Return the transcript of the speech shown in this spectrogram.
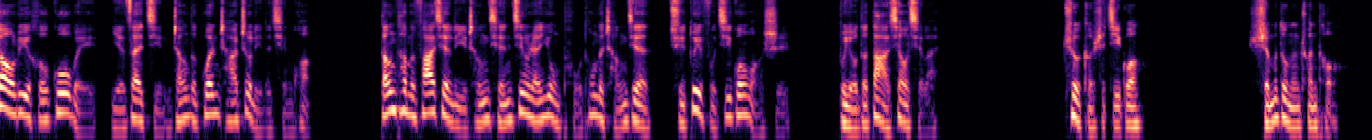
赵律和郭伟也在紧张的观察这里的情况。当他们发现李承前竟然用普通的长剑去对付激光网时，不由得大笑起来。这可是激光，什么都能穿透。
